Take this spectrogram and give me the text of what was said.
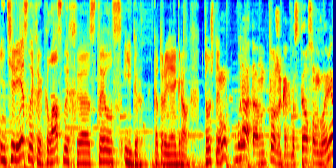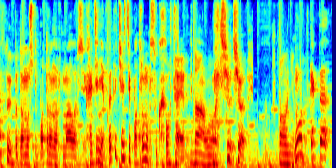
интересных и классных э, стелс-игр, которые я играл. Потому что... Ну, да, там тоже как бы стелс он главенствует, потому что патронов мало все. Хотя нет, в этой части патронов, сука, хватает. Да, вот. Чё-чё. Вполне. Ну, вот как-то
